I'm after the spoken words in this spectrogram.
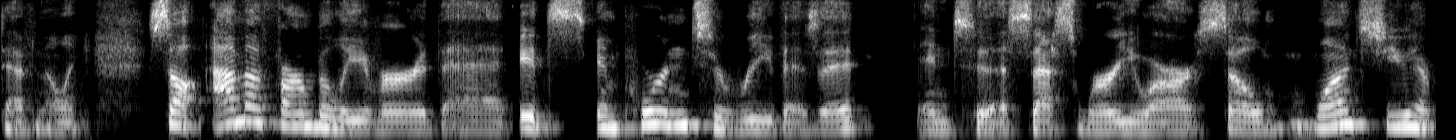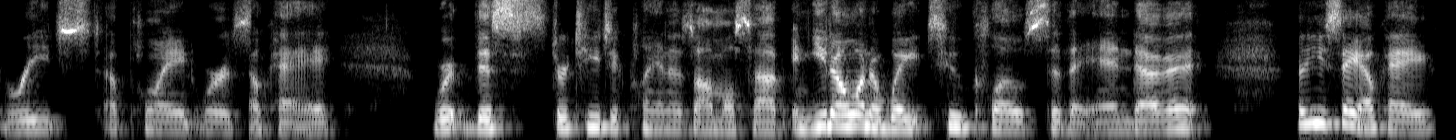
Definitely. So i'm a firm believer that it's important to revisit and to assess where you are. So once you have reached a point where it's okay where this strategic plan is almost up and you don't want to wait too close to the end of it. But you say okay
